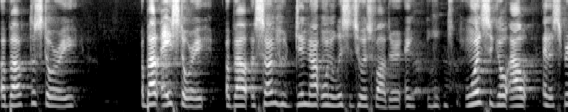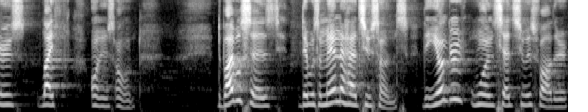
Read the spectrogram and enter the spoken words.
about the story about a story about a son who did not want to listen to his father and wants to go out and experience life on his own. The Bible says there was a man that had two sons. The younger one said to his father,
